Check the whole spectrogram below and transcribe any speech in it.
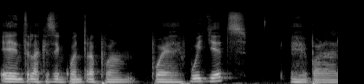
entre las que se encuentran pues, pues widgets eh, para,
